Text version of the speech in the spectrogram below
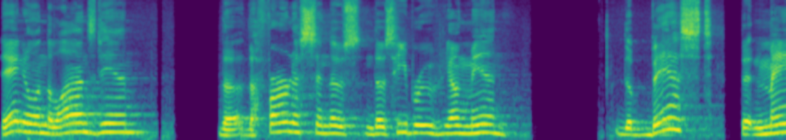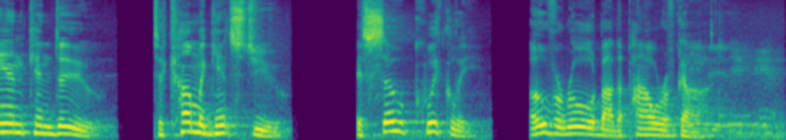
Daniel in the lion's den, the, the furnace and those, those Hebrew young men. The best that man can do to come against you is so quickly overruled by the power of God. And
